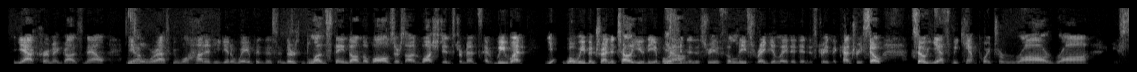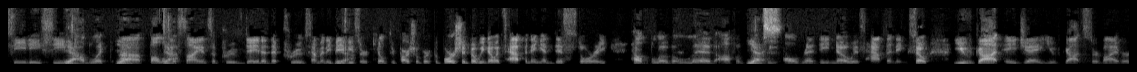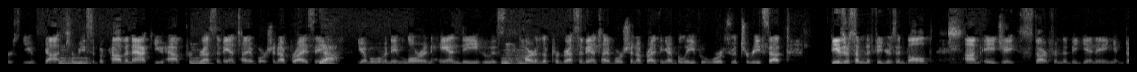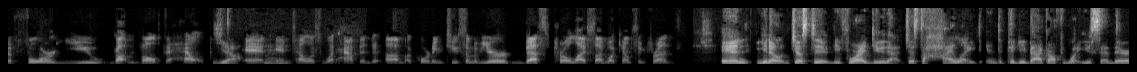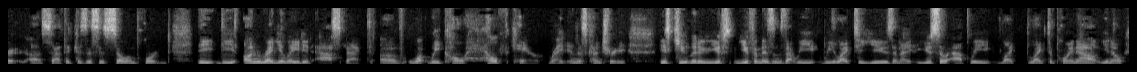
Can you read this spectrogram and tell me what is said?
Yeah, Kermit Gosnell. People yep. were asking, well, how did he get away with this? There's blood stained on the walls. There's unwashed instruments, and we went. Yeah, well, we've been trying to tell you the abortion yeah. industry is the least regulated industry in the country. So, so yes, we can't point to raw, raw CDC yeah. public yeah. Uh, follow yeah. the science approved data that proves how many babies are killed through partial birth abortion, but we know it's happening, and this story helped blow the lid off of yes. what we already know is happening. So you've got AJ, you've got survivors, you've got mm-hmm. Terrisa Bukovinac, you have mm-hmm. progressive mm-hmm. anti-abortion uprising. Yeah. You have a woman named Lauren Handy, who is mm-hmm. part of the progressive anti-abortion uprising, I believe, who works with Terrisa these are some of the figures involved. Um, AJ, start from the beginning before you got involved to help. Yeah. And mm-hmm. and tell us what happened um, according to some of your best pro life sidewalk counseling friends. And you know, just to before I do that, just to highlight and to piggyback off what you said there, uh, Seth, because this is so important. The the unregulated aspect of what we call healthcare, right, in this country, these cute little euphemisms that we we like to use, and I you so aptly like like to point out. You know,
